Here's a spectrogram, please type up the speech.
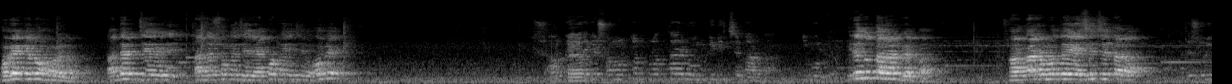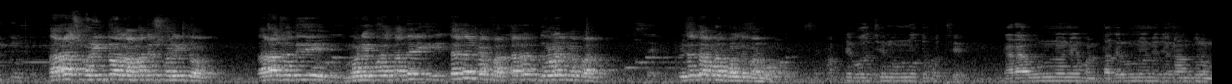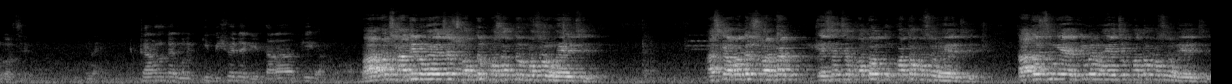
হবে কেন হবে না? তাদের যে, তাদের সঙ্গে যে একট হয়েছে, হবে। সরকার থেকে সমর্থন প্রত্যাহারের হুমকি দিচ্ছে বারবার। কি বলবেন? এটা তো তার ব্যাপার। সরকারের মধ্যে এসেছে তারা। তারা শরিক দল আমাদের শরিক দল। তারা যদি মনে করে তাদের তাদের ব্যাপার তাদের দলের ব্যাপার। এটা তো আমরা বলতে পারব না। আপনি বলছেন উন্নত হচ্ছে। তারা উন্নয়নের মানে তাদের উন্নয়নের জন্য আন্দোলন করছে। মানে কারণটা মানে কি বিষয়টা কি? তারা কি ভারত স্বাধীন হয়েছে সত্তর পঁচাত্তর বছর হয়েছে। আজকে আমাদের সরকার এসেছে কত কত বছর হয়েছে? তাদের সঙ্গে এগ্রিমেন্ট হয়েছে, কত বছর হয়েছে?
